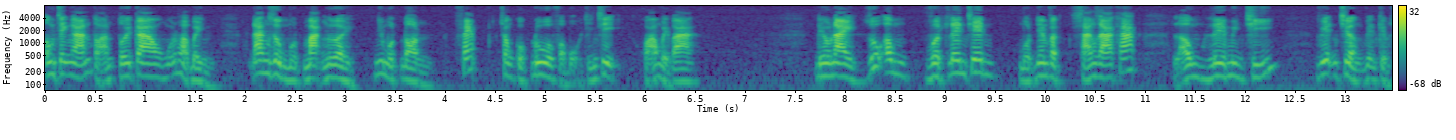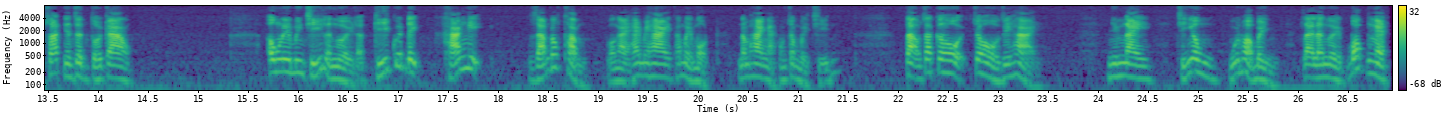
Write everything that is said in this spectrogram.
ông tranh án tòa án tối cao Nguyễn Hòa Bình đang dùng một mạng người như một đòn phép trong cuộc đua vào Bộ Chính trị khóa 13. Điều này giúp ông vượt lên trên một nhân vật sáng giá khác là ông Lê Minh Trí, Viện trưởng Viện Kiểm soát Nhân dân tối cao. Ông Lê Minh Trí là người đã ký quyết định kháng nghị giám đốc thẩm vào ngày 22 tháng 11 năm 2019, tạo ra cơ hội cho Hồ Duy Hải. Nhưng nay chính ông Nguyễn Hòa Bình lại là người bóp nghẹt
